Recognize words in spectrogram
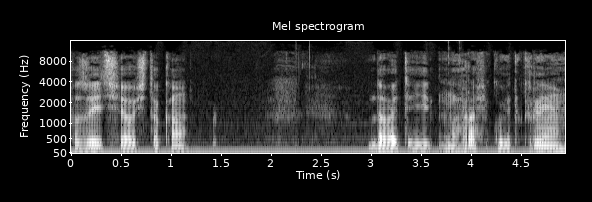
позиція ось така. Давайте її на графіку відкриємо.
